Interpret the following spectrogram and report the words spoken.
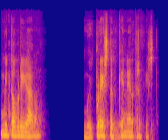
Muito obrigado Muito por esta pequena entrevista.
